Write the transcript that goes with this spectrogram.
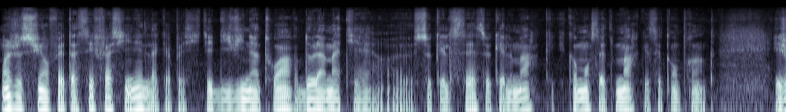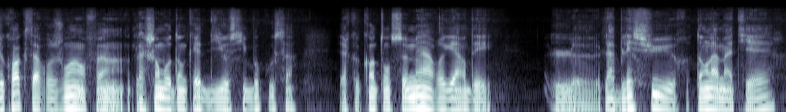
moi je suis en fait assez fasciné de la capacité divinatoire de la matière, euh, ce qu'elle sait, ce qu'elle marque, et comment cette marque et cette empreinte. Et je crois que ça rejoint, enfin, la Chambre d'enquête dit aussi beaucoup ça. C'est-à-dire que quand on se met à regarder la blessure dans la matière,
